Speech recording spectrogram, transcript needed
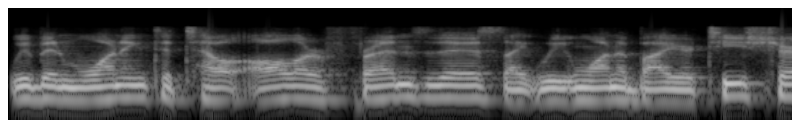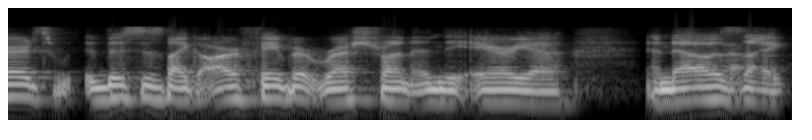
We've been wanting to tell all our friends this. Like we want to buy your T-shirts. This is like our favorite restaurant in the area." And that was Yeah. like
